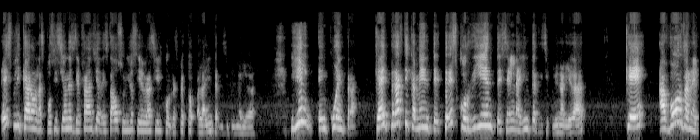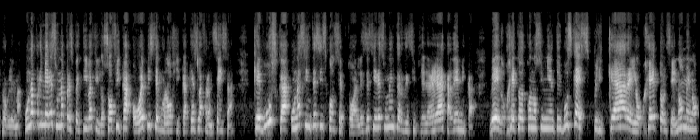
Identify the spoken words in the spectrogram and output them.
explicaron las posiciones de Francia, de Estados Unidos y de Brasil con respecto a la interdisciplinariedad. Y él encuentra que hay prácticamente tres corrientes en la interdisciplinariedad que abordan el problema. Una primera es una perspectiva filosófica o epistemológica, que es la francesa, que busca una síntesis conceptual, es decir, es una interdisciplinariedad académica, ve el objeto de conocimiento y busca explicar el objeto, el fenómeno,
